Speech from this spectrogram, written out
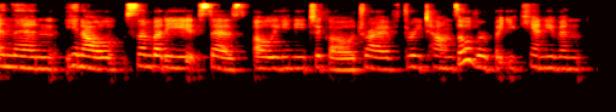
And then, you know, somebody says, Oh, you need to go drive three towns over, but you can't even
